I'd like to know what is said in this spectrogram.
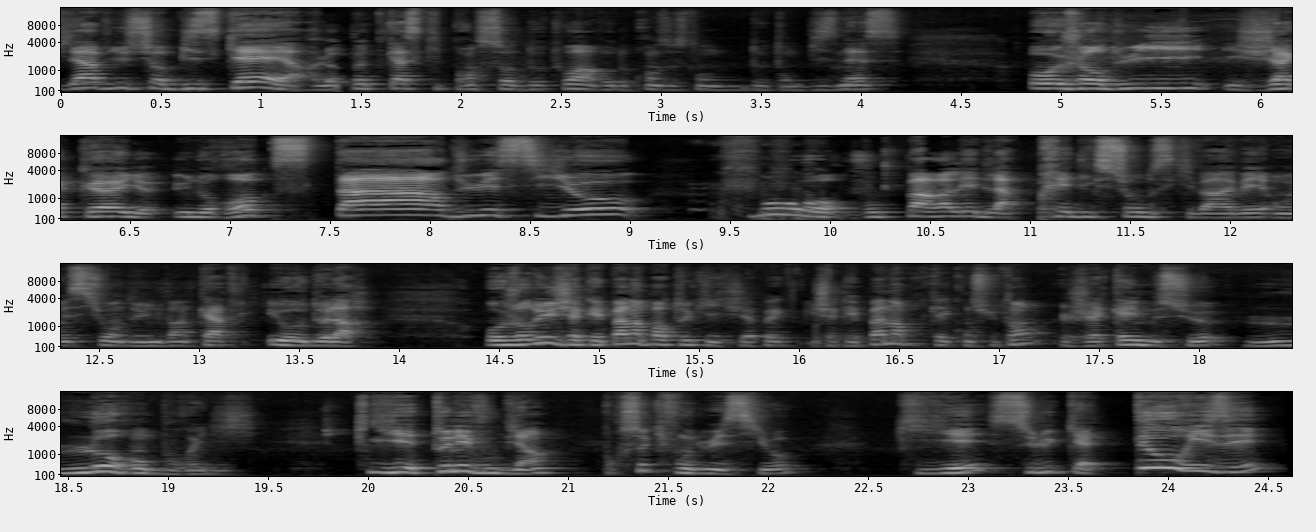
Bienvenue sur Bizcare, le podcast qui prend soin de toi avant de prendre soin de ton business. Aujourd'hui, j'accueille une rockstar du SEO pour vous parler de la prédiction de ce qui va arriver en SEO en 2024 et au-delà. Aujourd'hui, j'accueille pas n'importe qui, j'accueille pas n'importe quel consultant, j'accueille monsieur Laurent Bourrelli, qui est, tenez-vous bien, pour ceux qui font du SEO, qui est celui qui a théorisé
